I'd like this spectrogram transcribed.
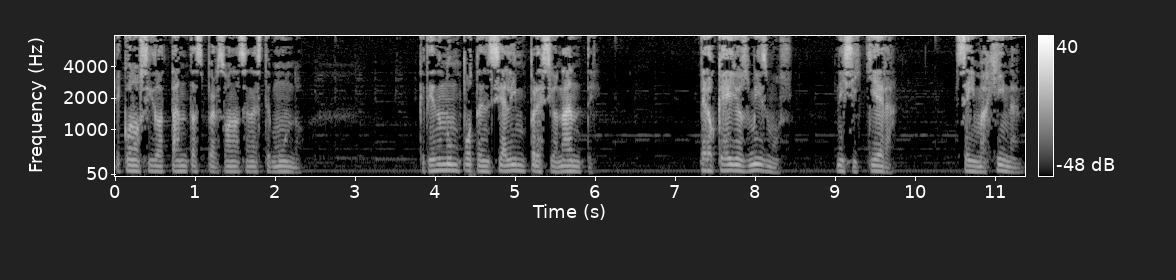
He conocido a tantas personas en este mundo que tienen un potencial impresionante, pero que ellos mismos ni siquiera se imaginan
